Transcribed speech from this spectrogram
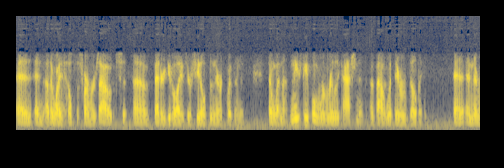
and, and otherwise help the farmers out uh, better utilize their fields and their equipment and, and whatnot. And these people were really passionate about what they were building and, and their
